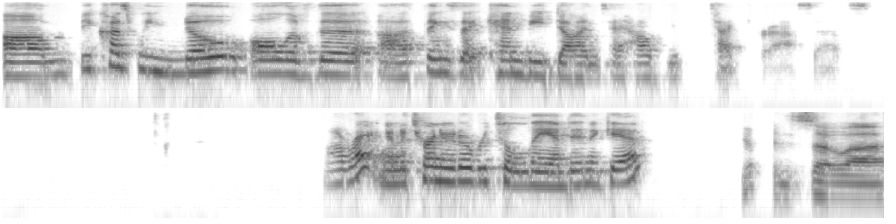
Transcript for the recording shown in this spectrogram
um, because we know all of the uh, things that can be done to help you protect your assets. All right, I'm going to turn it over to Landon again. Yep. And so uh,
